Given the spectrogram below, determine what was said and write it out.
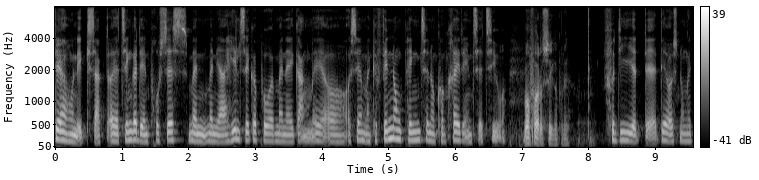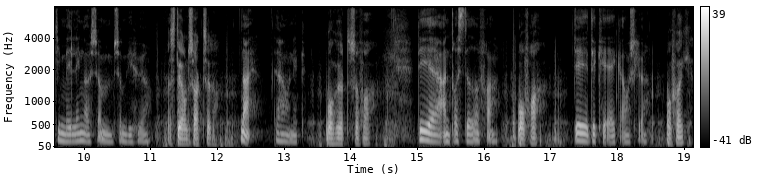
Det har hun ikke sagt, og jeg tænker, det er en proces, men, men jeg er helt sikker på, at man er i gang med at, at se, om man kan finde nogle penge til nogle konkrete initiativer. Hvorfor er du sikker på det? Fordi at, øh, det er også nogle af de meldinger, som, som vi hører. Altså det har hun sagt til dig? Nej, det har hun ikke. Hvor hørte det så fra? Det er andre steder fra. Hvorfra? Det, det kan jeg ikke afsløre. Hvorfor ikke?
